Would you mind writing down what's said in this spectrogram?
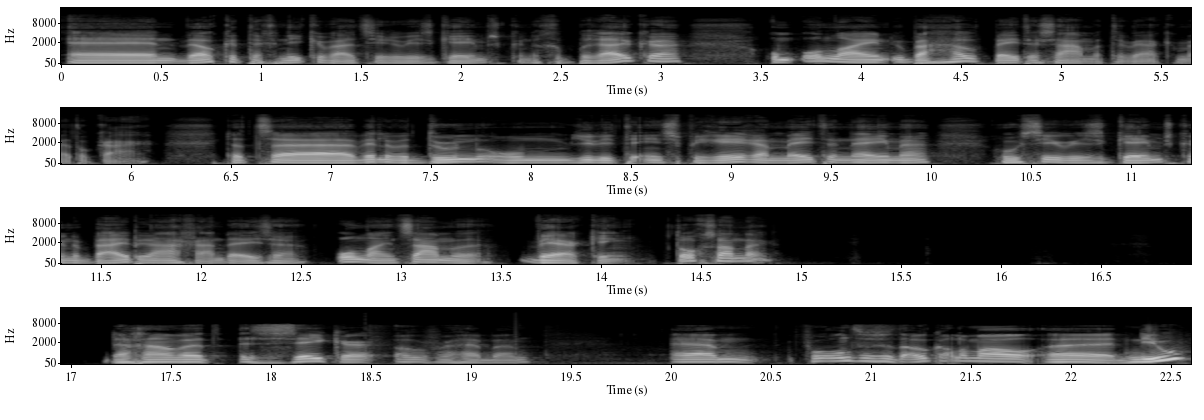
en welke technieken we uit serious games kunnen gebruiken om online überhaupt beter samen te werken met elkaar. Dat uh, willen we doen om jullie te inspireren en mee te nemen hoe serious games kunnen bijdragen aan deze online samenwerking. Toch Sander? Daar gaan we het zeker over hebben. Um, voor ons is het ook allemaal uh, nieuw.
